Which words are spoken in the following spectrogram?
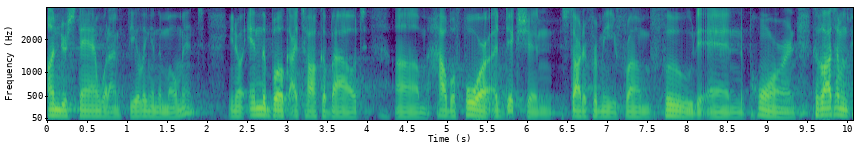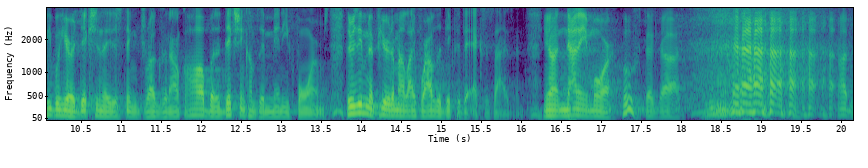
understand what I'm feeling in the moment. You know, in the book, I talk about um, how before addiction started for me from food and porn. Because a lot of times when people hear addiction, they just think drugs and alcohol, but addiction comes in many forms. There was even a period in my life where I was addicted to exercising. You know, not anymore. Whew, thank God. I do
